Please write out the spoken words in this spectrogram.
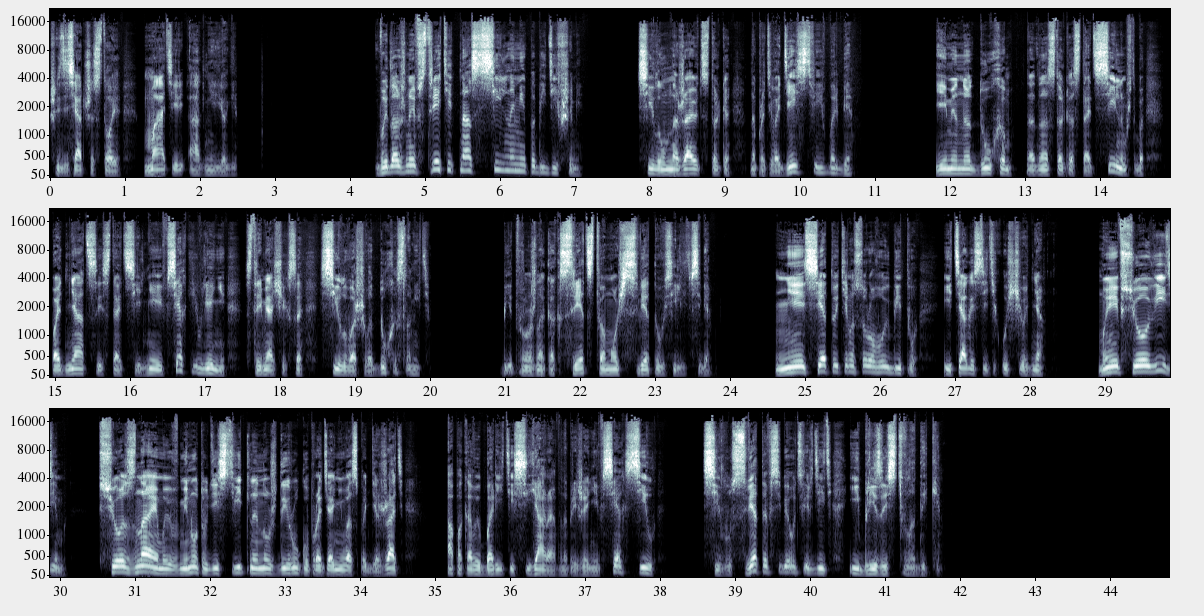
66. Матерь Агни-йоги. Вы должны встретить нас сильными победившими. Силы умножаются только на противодействии и в борьбе. Именно духом надо настолько стать сильным, чтобы подняться и стать сильнее всех явлений, стремящихся силу вашего духа сломить. Битва нужна как средство мощь света усилить в себе. Не сетуйте на суровую битву и тягости текущего дня. Мы все видим, все знаем и в минуту действительной нужды руку протянем вас поддержать, а пока вы боритесь яро в напряжении всех сил, силу света в себе утвердить и близость владыки.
